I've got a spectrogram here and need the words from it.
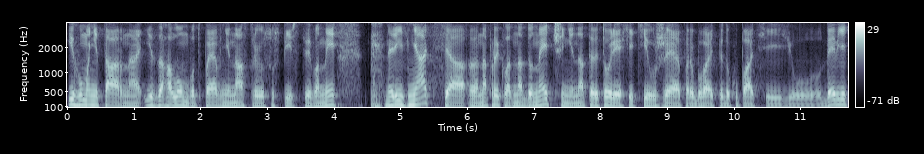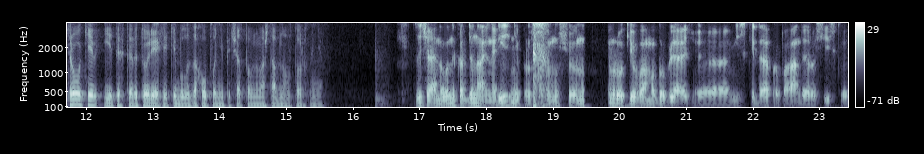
і гуманітарна, і загалом от певні настрої у суспільстві, вони різняться, е, наприклад, на Донеччині, на територіях, які вже перебувають під окупацією 9 років, і тих територіях, які були захоплені під час повномасштабного вторгнення. звичайно, вони кардинально різні, просто тому що ну. сім років вам обробляють е, мізки да, пропагандою російською,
